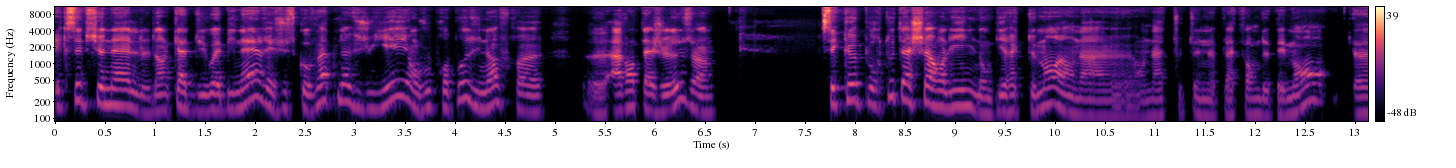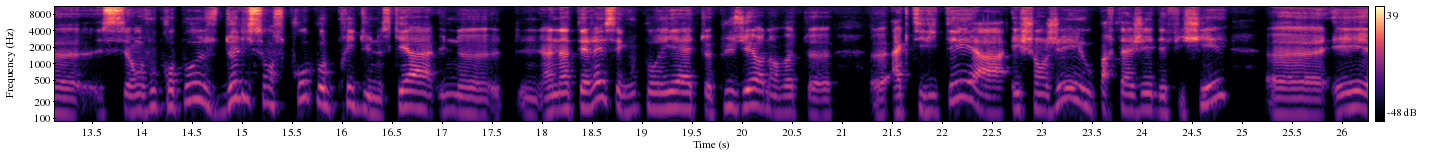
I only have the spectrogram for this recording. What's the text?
exceptionnel dans le cadre du webinaire et jusqu'au 29 juillet, on vous propose une offre euh, euh, avantageuse. C'est que pour tout achat en ligne, donc directement, on a, a toute une plateforme de paiement, euh, on vous propose deux licences pro pour le prix d'une. Ce qui a un intérêt, c'est que vous pourriez être plusieurs dans votre activité à échanger ou partager des fichiers et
